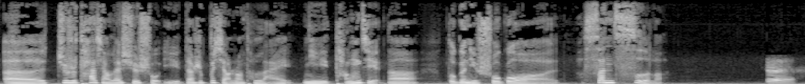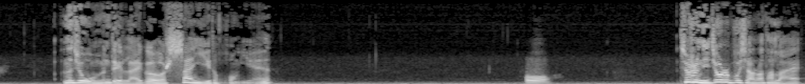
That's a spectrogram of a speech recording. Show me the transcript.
呃，就是他想来学手艺，但是不想让他来。你堂姐呢，都跟你说过三次了。对，那就我们得来个善意的谎言。哦，就是你就是不想让他来，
